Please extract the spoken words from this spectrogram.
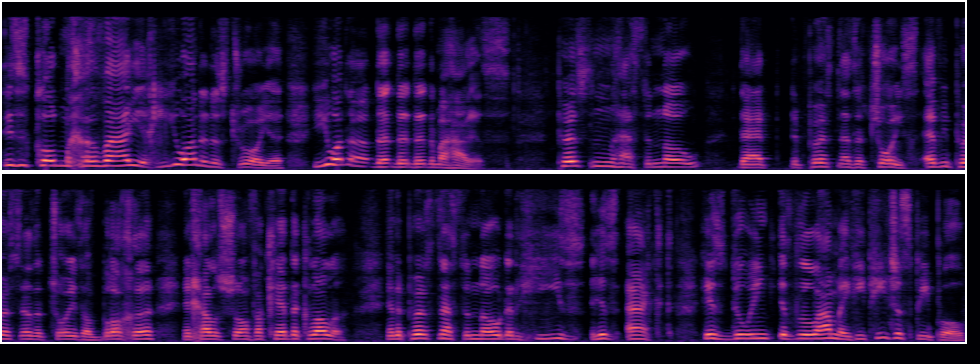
This is called Mecharvayich. You are the destroyer. You are the, the, the, the, the Maharis. Person has to know that the person has a choice. Every person has a choice of bracha and chal shalom fakir de. And the person has to know that he's his act, his doing is the lame. He teaches people,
